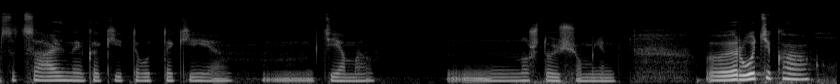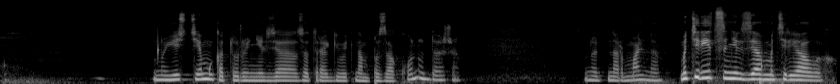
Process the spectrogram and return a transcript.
социальные какие-то вот такие темы. Ну что еще мне? Эротика. Ну, есть темы, которые нельзя затрагивать нам по закону даже. Ну, это нормально. Материться нельзя в материалах.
